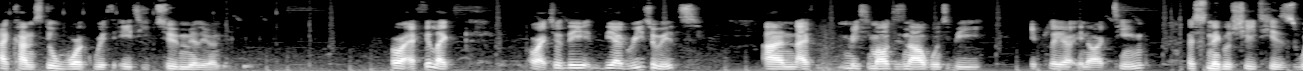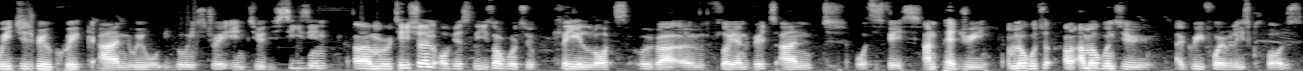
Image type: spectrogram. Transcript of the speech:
I can still work with 82 million. Alright, I feel like all right, so they they agree to it, and I Mount is now going to be a player in our team. Let's negotiate his wages real quick, and we will be going straight into the season. Um, rotation, obviously, he's not going to play a lot over um, Florian Wirtz and what's his face and Pedri. I'm not going to I'm not going to agree for a release clause.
